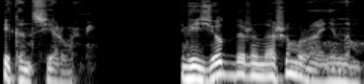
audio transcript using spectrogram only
и консервами. Везет даже нашим раненым.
